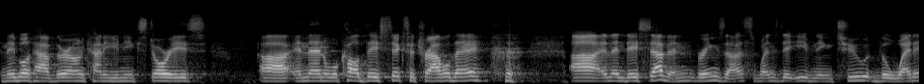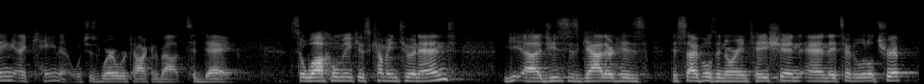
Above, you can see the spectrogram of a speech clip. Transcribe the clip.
and they both have their own kind of unique stories. Uh, and then we'll call day six a travel day. uh, and then day seven brings us Wednesday evening to the wedding at Cana, which is where we're talking about today. So, Welcome Week is coming to an end uh, Jesus has gathered his disciples in orientation and they took a little trip.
